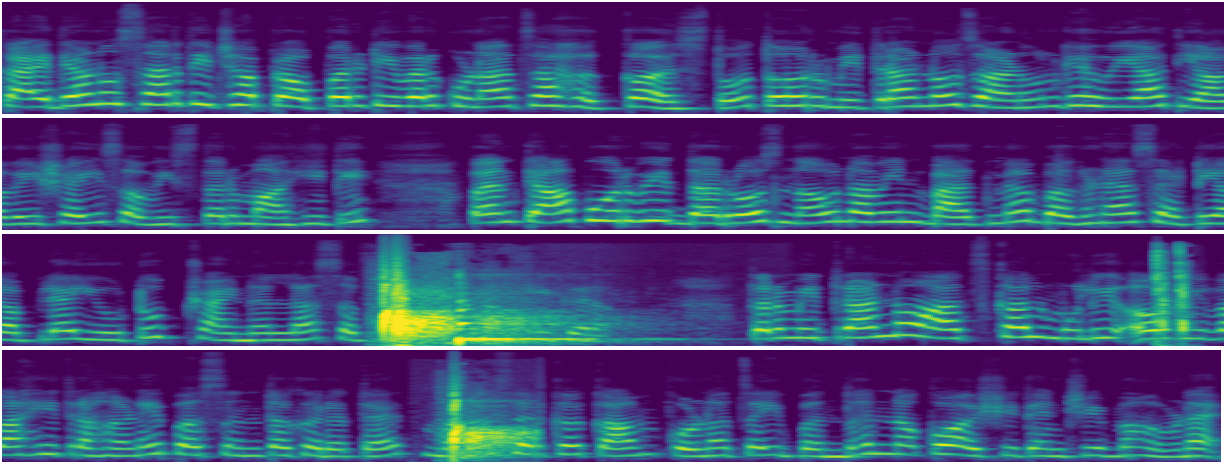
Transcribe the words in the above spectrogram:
कायद्यानुसार तिच्या प्रॉपर्टीवर कुणाचा हक्क असतो तर मित्रांनो जाणून घेऊयात याविषयी सविस्तर माहिती. पण त्यापूर्वी दररोज नवनवीन बातम्या बघण्यासाठी आपल्या यूट्यूब चॅनलला सबस्क्राईब नक्की करा. तर मित्रांनो आजकाल मुली अविवाहित राहणे पसंत करत आहेत. मनासारखं काम कोणाचंही बंधन नको अशी त्यांची भावना आहे.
